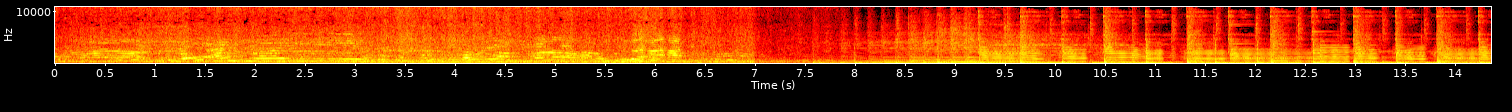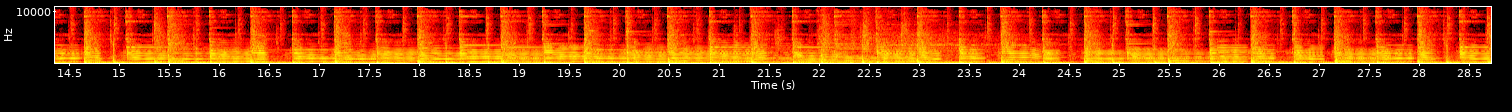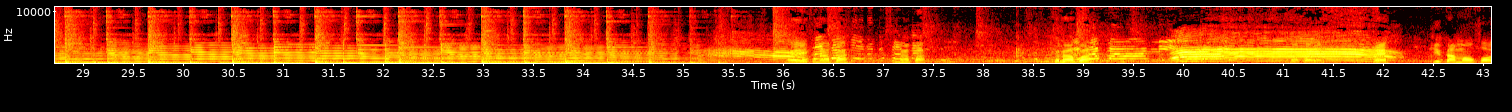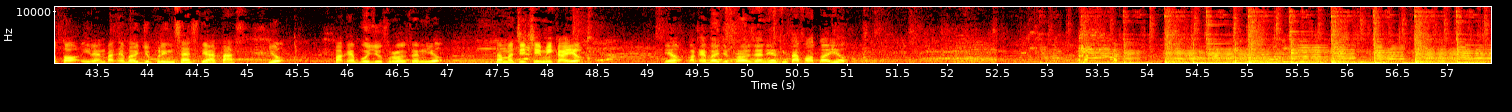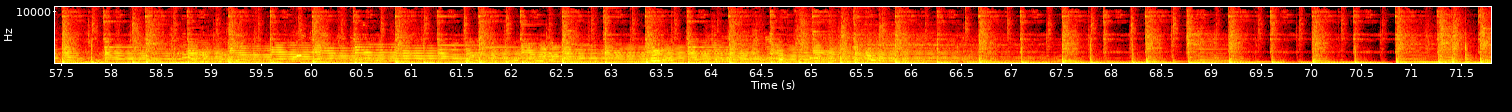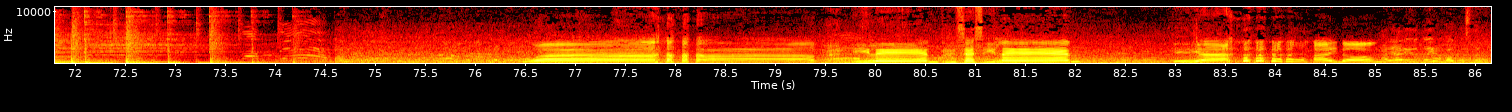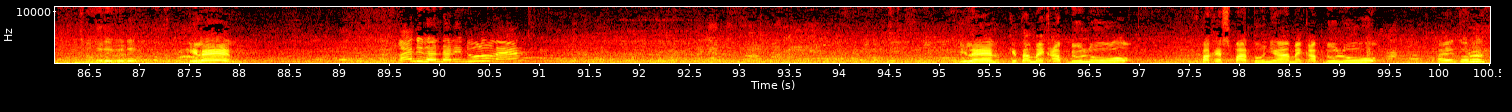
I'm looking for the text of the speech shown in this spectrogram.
Hei, kenapa? Kenapa? Kenapa? Kenapa, Len? Eh, kita mau foto Ilen pakai baju princess di atas. Yuk, pakai baju Frozen yuk. Sama Cici Mika yuk. Yuk, pakai baju Frozen yuk, kita foto yuk. Wow, Ilen, Princess Ilen. Iya. Hai dong. Ada itu yang bagus tuh. Cuma gede-gede. Ilen. Len didandanin dulu, Len. Ilen, kita make up dulu. Pakai sepatunya, make up dulu. Ayo turun.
